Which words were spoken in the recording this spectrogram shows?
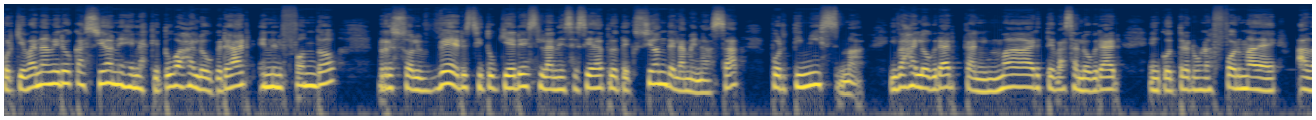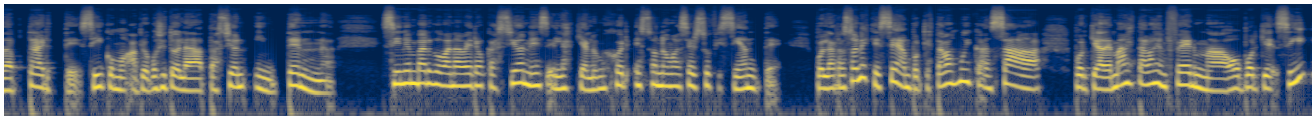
porque van a haber ocasiones en las que tú vas a lograr, en el fondo, resolver, si tú quieres, la necesidad de protección de la amenaza por ti misma y vas a lograr calmarte, vas a lograr encontrar una forma de adaptarte, ¿sí? Como a propósito de la adaptación interna. Sin embargo, van a haber ocasiones en las que a lo mejor eso no va a ser suficiente por las razones que sean, porque estabas muy cansada, porque además estabas enferma o porque, ¿sí?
